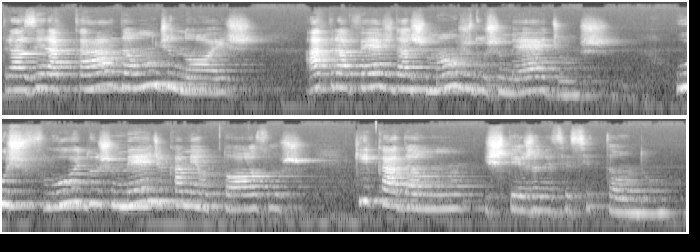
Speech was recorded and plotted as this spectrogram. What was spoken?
trazer a cada um de nós, através das mãos dos médiums, os fluidos medicamentosos que cada um esteja necessitando.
